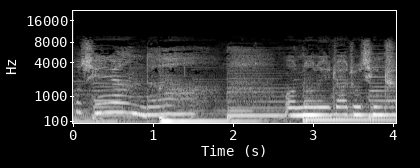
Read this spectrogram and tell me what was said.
不情愿的啊！我努力抓住青春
